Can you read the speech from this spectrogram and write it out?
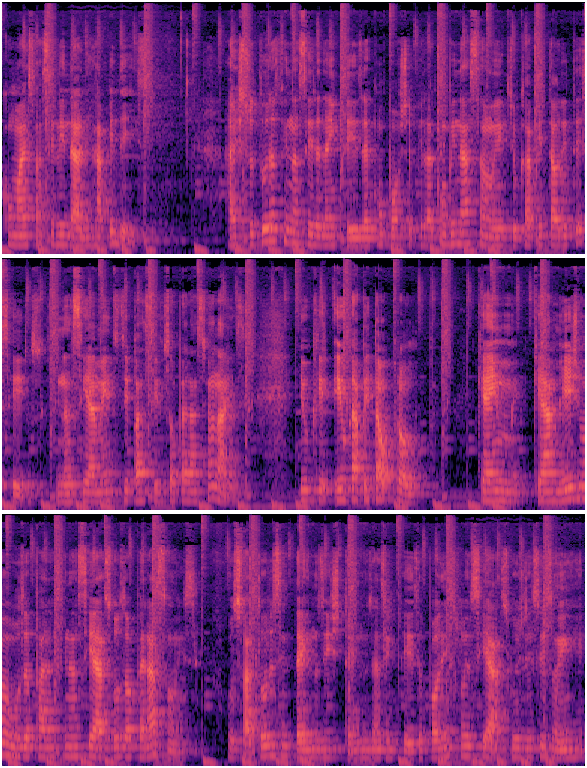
com mais facilidade e rapidez. A estrutura financeira da empresa é composta pela combinação entre o capital de terceiros, financiamentos e passivos operacionais, e o, que, e o capital próprio, que, é, que a mesma usa para financiar suas operações. Os fatores internos e externos das empresas podem influenciar suas decisões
